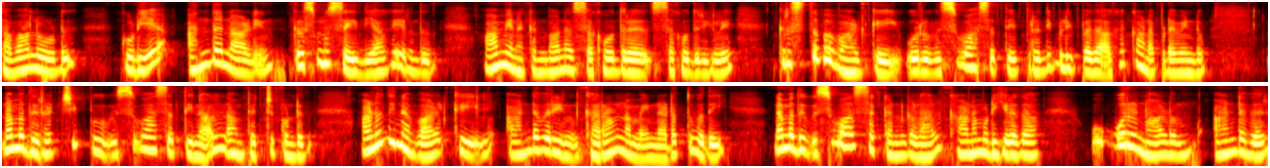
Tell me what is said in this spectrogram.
சவாலோடு கூடிய அந்த நாளின் கிறிஸ்மஸ் செய்தியாக இருந்தது. ஆம் என கண்பான சகோதர சகோதரிகளே கிறிஸ்தவ வாழ்க்கை ஒரு விசுவாசத்தை பிரதிபலிப்பதாக காணப்பட வேண்டும். நமது ரட்சிப்பு விசுவாசத்தினால் நாம் பெற்றுக்கொண்டது. அனுதின வாழ்க்கையில் ஆண்டவரின் கரம் நம்மை நடத்துவதை நமது விசுவாச கண்களால் காண முடிகிறதா? ஒவ்வொரு நாளும் ஆண்டவர்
